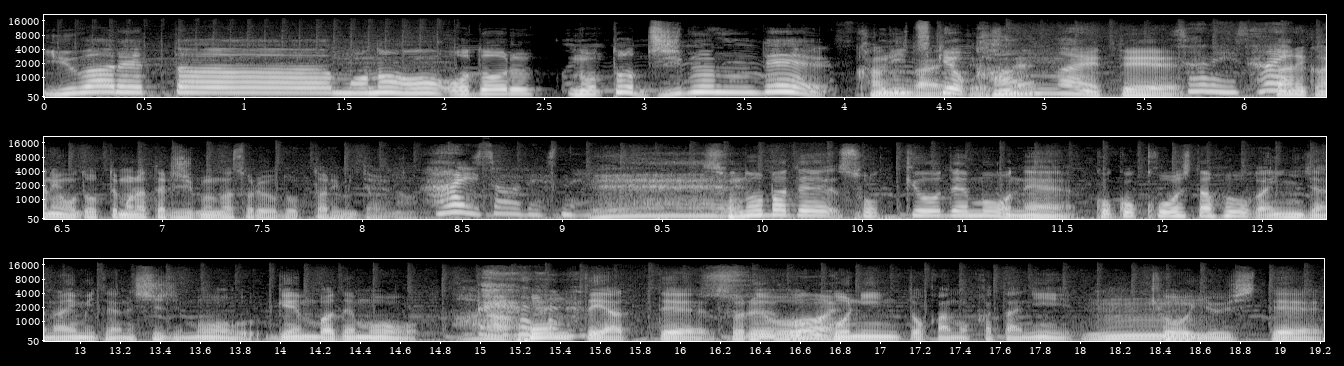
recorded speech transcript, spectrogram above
言われたものを踊るのと自分で振り付けを考えて誰かに踊ってもらったり自分がそれを踊ったりみたいな。はいそうですね。えー。その場で即興でもうねこここうした方がいいんじゃないみたいな指示も現場でもポンってやって それを5人とかの方にうん。共有して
